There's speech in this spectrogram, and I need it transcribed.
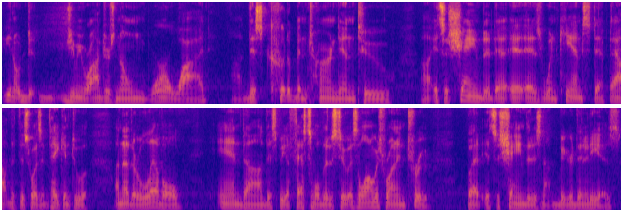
you know, D- Jimmie Rodgers known worldwide. Uh, this could have been turned into. Uh, it's a shame that, uh, as when Ken stepped out, that this wasn't taken to a, another level, and uh, this be a festival that is still as long as running. True, but it's a shame that it's not bigger than it is.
